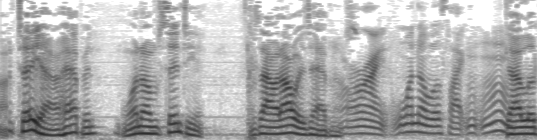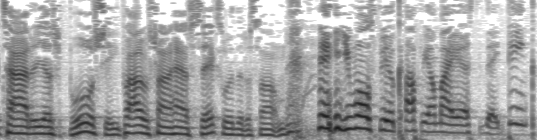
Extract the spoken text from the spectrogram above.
I'll tell you how it happened. One of them sentient. That's how it always happens. All right, one of us like, Mm-mm. Got a little tired of your bullshit. He probably was trying to have sex with it or something. you won't spill coffee on my ass today. Dink.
